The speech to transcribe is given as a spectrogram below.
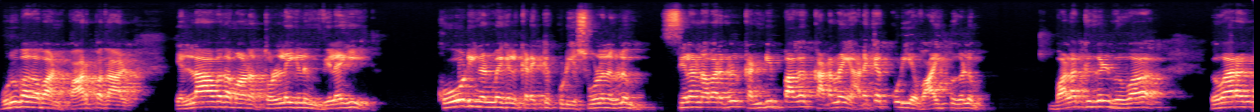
குரு பகவான் பார்ப்பதால் எல்லா விதமான தொல்லைகளும் விலகி கோடி நன்மைகள் கிடைக்கக்கூடிய சூழல்களும் சில நபர்கள் கண்டிப்பாக கடனை அடைக்கக்கூடிய வாய்ப்புகளும் வழக்குகள் விவா விவகாரங்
